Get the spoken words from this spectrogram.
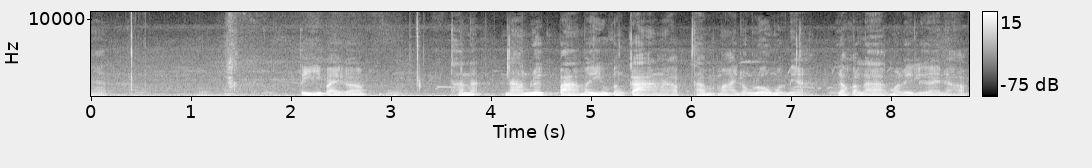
นี่ยตีไปก็ถ้าน้ำลึกปลามาอยู่กลางๆนะครับ ถ้าหมายโล่งๆแบบเนี้ยเราก็ลากมาเรื่อยๆนะครับ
